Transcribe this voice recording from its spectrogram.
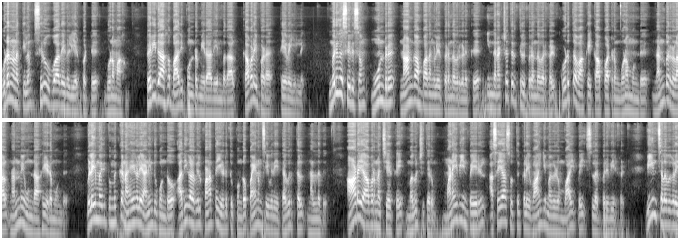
உடல்நலத்திலும் சிறு உபாதைகள் ஏற்பட்டு குணமாகும். பெரிதாக பாதிப்பொன்றும் இராது என்பதால் கவலைப்பட தேவையில்லை. மிருக சிறுசம் மூன்று நான்காம் பாதங்களில் பிறந்தவர்களுக்கு இந்த நட்சத்திரத்தில் பிறந்தவர்கள் கொடுத்த வாக்கை காப்பாற்றும் குணம் உண்டு. நண்பர்களால் நன்மை உண்டாக இடம் உண்டு. விலை மதிப்புமிக்க நகைகளை அணிந்து கொண்டோ அதிக அளவில் பணத்தை எடுத்துக்கொண்டோ பயணம் செய்வதை தவிர்த்தல் நல்லது. ஆடை ஆபரண சேர்க்கை மகிழ்ச்சி தரும். மனைவியின் பெயரில் அசையா சொத்துக்களை வாங்கி மகிழும் வாய்ப்பை சிலர் பெறுவீர்கள். வீண் செலவுகளை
